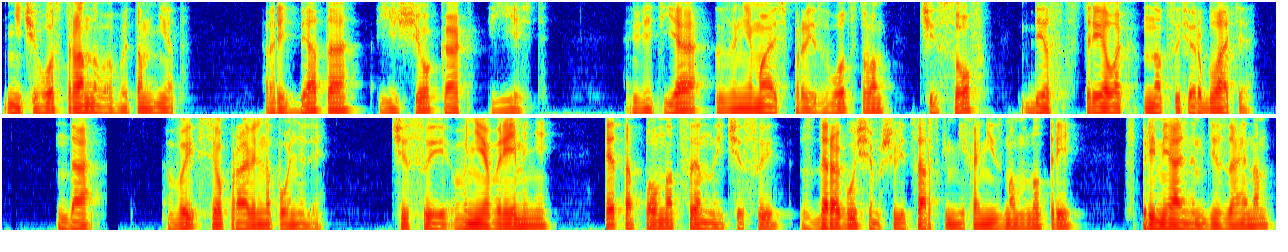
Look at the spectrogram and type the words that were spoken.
Ничего странного в этом нет. Ребята, еще как есть. Ведь я занимаюсь производством часов без стрелок на циферблате. Да, вы все правильно поняли. Часы вне времени – это полноценные часы с дорогущим швейцарским механизмом внутри, с премиальным дизайном,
